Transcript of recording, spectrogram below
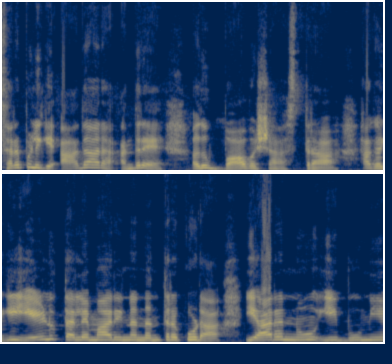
ಸರಪಳಿಗೆ ಆಧಾರ ಅಂದರೆ ಅದು ಭಾವಶಾಸ್ತ್ರ. ಹಾಗಾಗಿ ಏಳು ತಲೆಮಾರಿನ ನಂತರ ಕೂಡ ಯಾರನ್ನು ಈ ಭೂಮಿಯ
